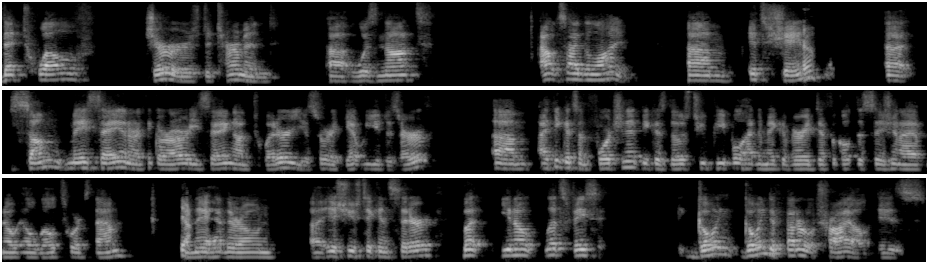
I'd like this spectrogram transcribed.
that 12 jurors determined uh, was not outside the line. Um, it's a shame. Yeah. Uh, some may say, and I think are already saying on Twitter, you sort of get what you deserve. Um, I think it's unfortunate because those two people had to make a very difficult decision. I have no ill will towards them, Yeah. and they had their own uh, issues to consider. But you know, let's face it, going going to federal trial is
